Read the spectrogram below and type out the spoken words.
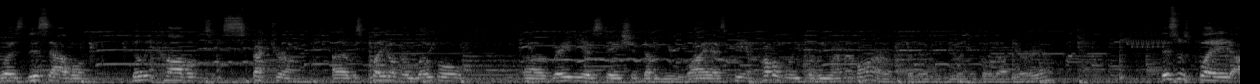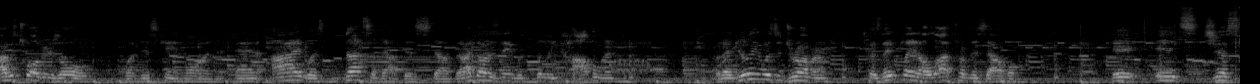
was this album, Billy Cobham's Spectrum. Uh, it was played on the local uh, radio station WYSP and probably WMMR for those of you in the Philadelphia area. This was played, I was 12 years old when this came on, and I was nuts about this stuff. And I thought his name was Billy Coblin, but I knew he was a drummer because they played a lot from this album. It, it's just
